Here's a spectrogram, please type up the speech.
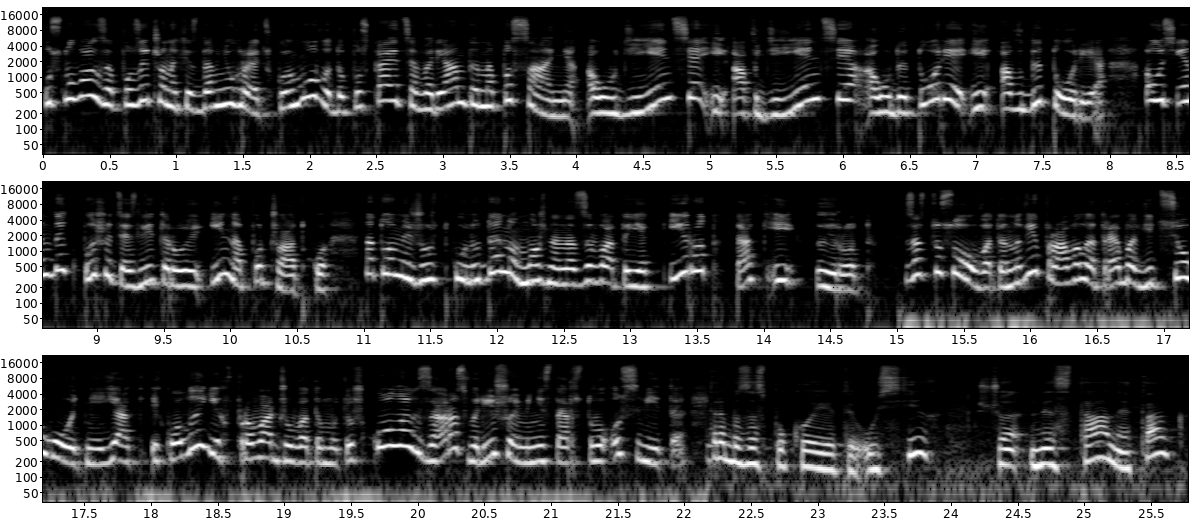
У словах, запозичених із давньогрецької мови, допускаються варіанти написання: аудієнція і авдієнція, аудиторія і авдиторія. А ось індик пишеться з літерою і на початку. Натомість жорстку людину можна називати як ірод, так і ірод. Застосовувати нові правила треба від сьогодні. Як і коли їх впроваджуватимуть у школах, зараз вирішує Міністерство освіти. Треба заспокоїти усіх, що не стане так,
